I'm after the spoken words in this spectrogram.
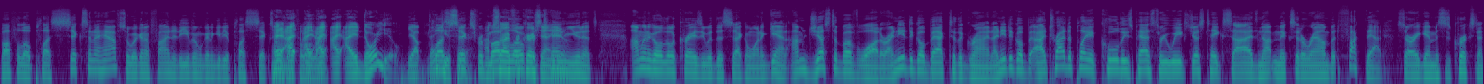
Buffalo plus six and a half, so we're going to find it even. We're going to give you plus six. Hey, on I, Buffalo I. I, I adore you. Yep, plus you, six for I'm Buffalo sorry for ten you. units. I'm gonna go a little crazy with this second one. Again, I'm just above water. I need to go back to the grind. I need to go. I tried to play it cool these past three weeks, just take sides, not mix it around. But fuck that. Sorry again, Mrs. Crookston.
